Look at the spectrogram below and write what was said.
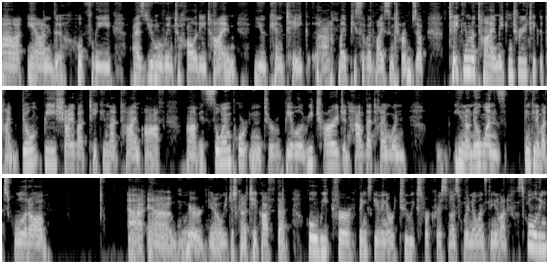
Uh, and hopefully, as you move into holiday time, you can take uh, my piece of advice in terms of taking the time, making sure you take the time. Don't be shy about taking that time off. Um, it's so important to be able to recharge and have that time when, you know, no one's thinking about school at all. Uh, uh, where you know we just kind of take off that whole week for Thanksgiving or two weeks for Christmas, where no one's thinking about schooling,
